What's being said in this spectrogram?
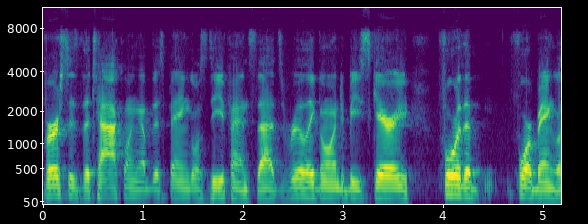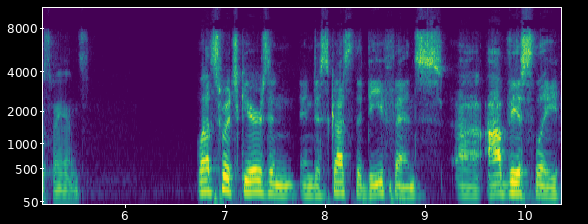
versus the tackling of this Bengals defense that's really going to be scary for the for Bengals fans. Let's switch gears and, and discuss the defense. Uh, obviously,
